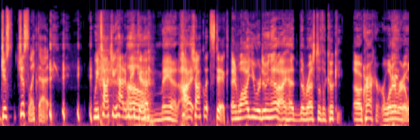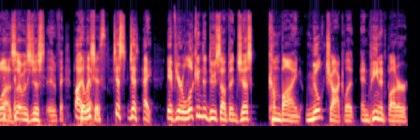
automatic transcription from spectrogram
Just just like that. we taught you how to make Oh a man, hot I, chocolate stick. And while you were doing that, I had the rest of the cookie, uh, cracker, or whatever it was. so it was just the way, Delicious. just, just hey, if you're looking to do something, just combine milk chocolate and peanut butter,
